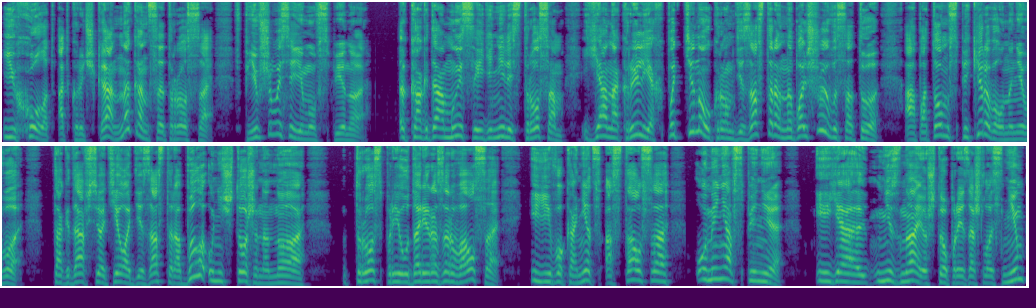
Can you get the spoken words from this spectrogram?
и холод от крючка на конце троса, впившегося ему в спину. Когда мы соединились с тросом, я на крыльях подтянул Кром Дизастера на большую высоту, а потом спикировал на него. Тогда все тело Дизастера было уничтожено, но... Трос при ударе разорвался, и его конец остался у меня в спине. И я не знаю, что произошло с ним,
